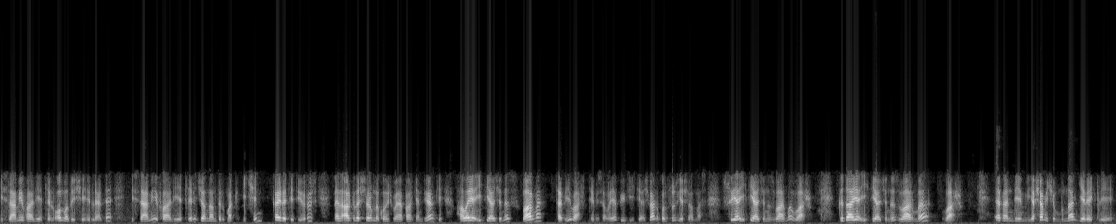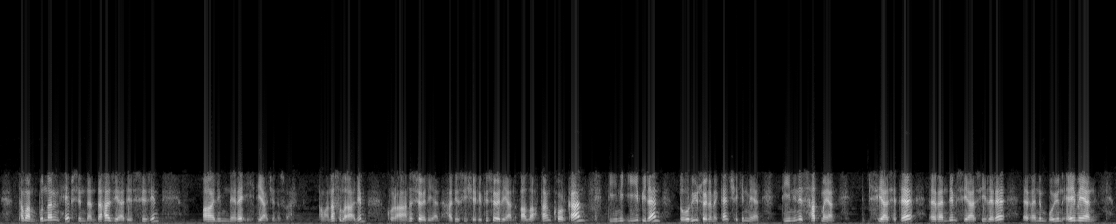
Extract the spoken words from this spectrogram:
İslami faaliyetlerin olmadığı şehirlerde İslami faaliyetleri canlandırmak için gayret ediyoruz. Ben arkadaşlarımla konuşma yaparken diyorum ki havaya ihtiyacınız var mı? Tabii var. Temiz havaya büyük ihtiyaç var. Onsuz yaşanmaz. Suya ihtiyacınız var mı? Var. Gıdaya ihtiyacınız var mı? Var. Efendim yaşam için bunlar gerekli. Tamam bunların hepsinden daha ziyade sizin alimlere ihtiyacınız var. Ama nasıl alim? Kur'an'ı söyleyen, hadisi şerifi söyleyen, Allah'tan korkan, dini iyi bilen, doğruyu söylemekten çekinmeyen, dinini satmayan, siyasete, efendim siyasilere, efendim boyun eğmeyen,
